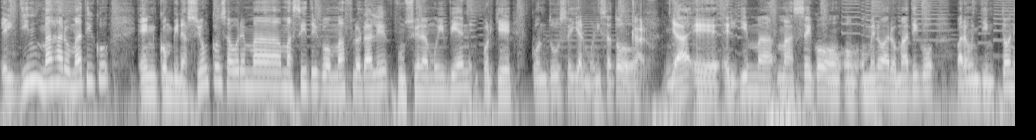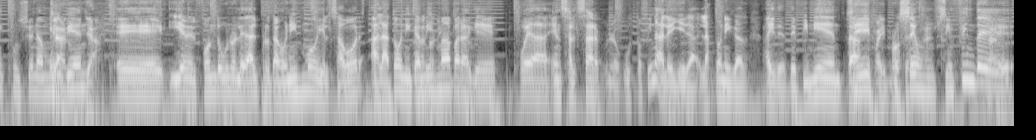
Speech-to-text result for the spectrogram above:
el gin más aromático en combinación con sabores más, más cítricos, más florales, funciona muy bien porque conduce y armoniza todo. Claro. Ya eh, el gin más, más seco o, o- o menos aromático para un gin tonic funciona muy Claro, bien. ya. Eh, y en el fondo uno le da el protagonismo y el sabor a la tónica A la misma tónica, para claro. que pueda ensalzar los gustos finales. Y la- las tónicas hay desde pimienta, Sí, pues hay rosé, muchas, un claro. sinfín de...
